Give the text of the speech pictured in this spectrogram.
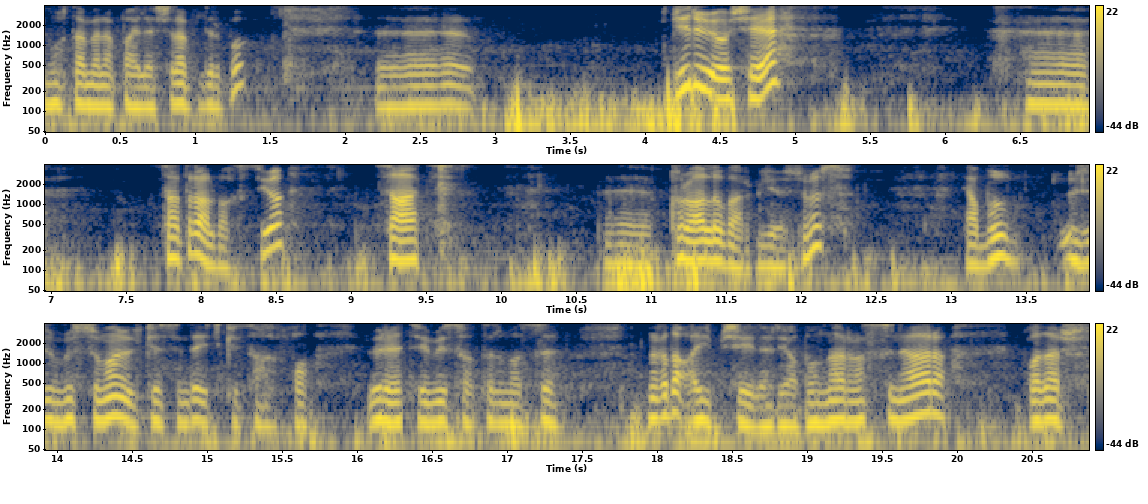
muhtemelen paylaşılabilir bu. E, giriyor şeye e, satın almak istiyor. Saat e, kuralı var biliyorsunuz. Ya bu Müslüman ülkesinde içki safa üretimi, satılması ne kadar ayıp şeyler ya. Bunlar nasıl ne ara bu kadar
